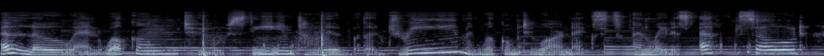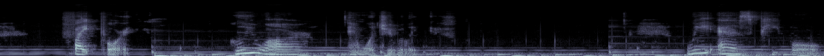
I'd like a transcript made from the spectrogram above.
Hello, and welcome to Steam to Live the Dream, and welcome to our next and latest episode Fight for It Who You Are and What You Believe. We as people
